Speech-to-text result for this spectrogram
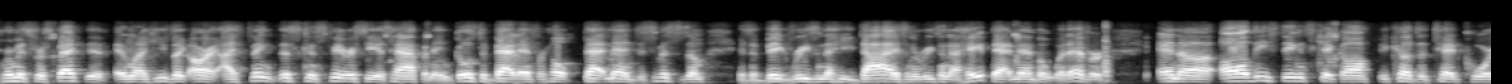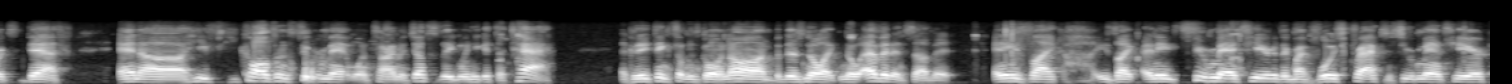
from his perspective, and like he's like, all right, I think this conspiracy is happening. Goes to Batman for help. Batman dismisses him. Is a big reason that he dies, and a reason I hate Batman, but whatever. And uh, all these things kick off because of Ted Kord's death. And uh, he he calls in Superman one time in Justice League when he gets attacked because he thinks something's going on, but there's no like no evidence of it. And he's like, he's like, and he, Superman's here. Like my voice cracks, and Superman's here.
